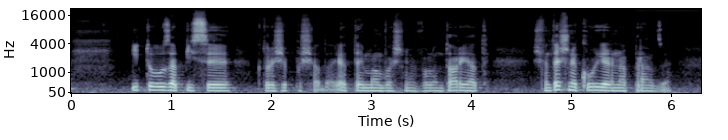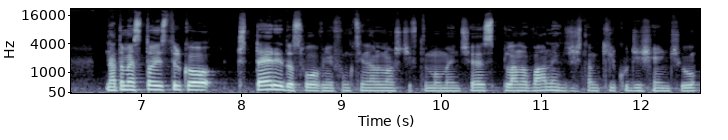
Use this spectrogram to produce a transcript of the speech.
i tu zapisy, które się posiada. Ja tutaj mam właśnie wolontariat, świąteczny kurier na Pradze. Natomiast to jest tylko cztery dosłownie funkcjonalności w tym momencie, z planowanych gdzieś tam kilkudziesięciu,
